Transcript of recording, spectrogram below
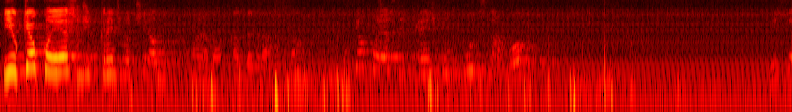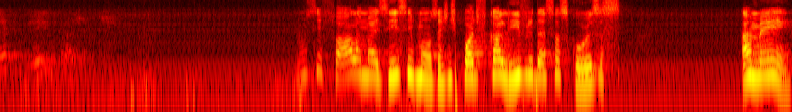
E o que eu conheço de crente, vou tirar o Não se fala mais isso, irmãos. A gente pode ficar livre dessas coisas. Amém.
